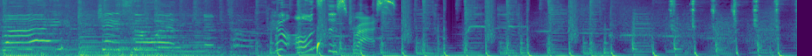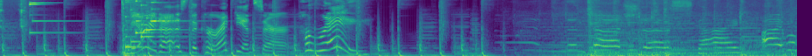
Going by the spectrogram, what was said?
fly. Chase the wind and touch. Who owns this dress? Merida is the correct answer. Hooray! Touch the sky. I will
